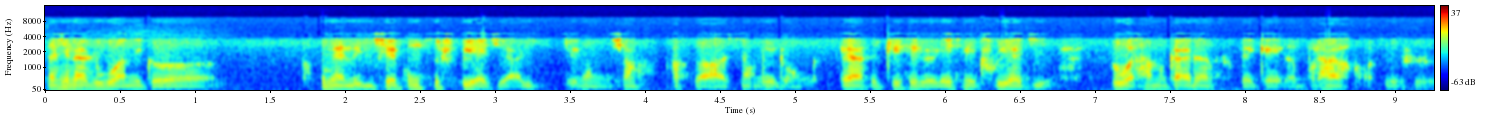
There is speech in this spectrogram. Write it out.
那现在如果那个后面的一些公司出业绩啊，这种像阿斯啊，像这种 A I G C related 出业绩。如果他们 guidance 给给的不太好，就是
